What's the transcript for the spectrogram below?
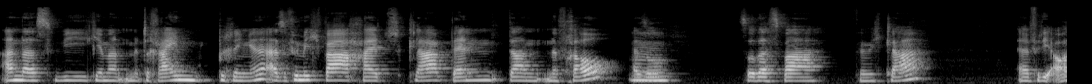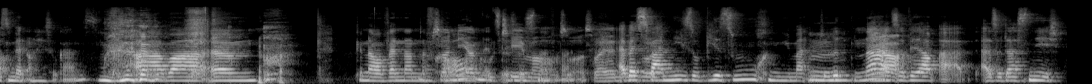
anders wie jemanden mit reinbringe. Also für mich war halt klar, wenn dann eine Frau, also Mhm. so das war für mich klar. Äh, für die Außenwelt noch nicht so ganz. Aber ähm, genau, wenn dann eine Das Frau. war nie ein jetzt ist es Thema Frau. so. Es war ja nie Aber es so- war nie so, wir suchen jemanden Dritten, ne? ja. Also wir haben, äh, also das nicht.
